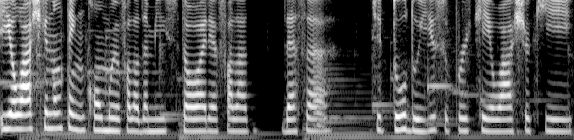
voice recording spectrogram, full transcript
E eu acho que não tem como eu falar da minha história, falar dessa de tudo isso, porque eu acho que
